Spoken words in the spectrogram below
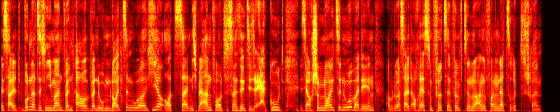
ist halt, wundert sich niemand, wenn, da- wenn du um 19 Uhr hier Ortszeit nicht mehr antwortest, dann sind sie so, ja gut, ist ja auch schon 19 Uhr bei denen, aber du hast halt auch erst um 14, 15 Uhr angefangen, da zurückzuschreiben.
